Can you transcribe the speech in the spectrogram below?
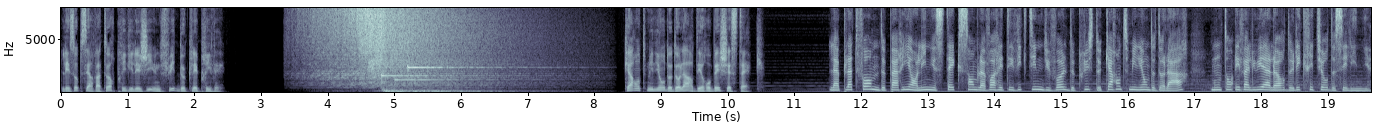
les observateurs privilégient une fuite de clés privées. 40 millions de dollars dérobés chez Stake. La plateforme de paris en ligne Stake semble avoir été victime du vol de plus de 40 millions de dollars, montant évalué à l'heure de l'écriture de ces lignes.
